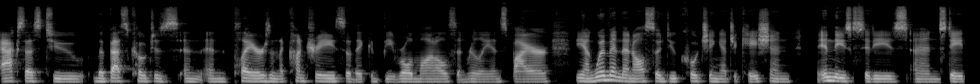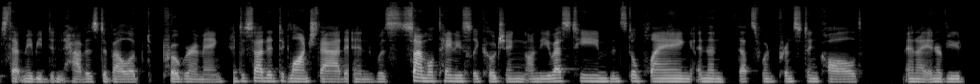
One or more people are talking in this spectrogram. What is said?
access to the best coaches and, and players in the country so they could be role models and really inspire the young women then also do coaching education in these cities and states that maybe didn't have as developed programming. I decided to launch that and was simultaneously coaching on the us team and still playing. And then that's when princeton called and I interviewed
